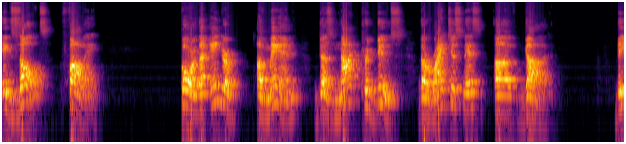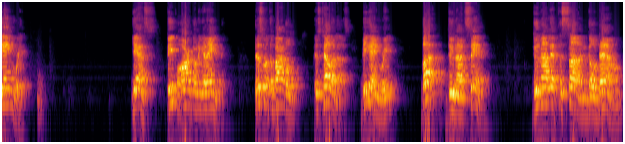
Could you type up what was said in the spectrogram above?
exalts folly. For the anger of man does not produce the righteousness of God. Be angry Yes, people are going to get angry. This is what the Bible is telling us. Be angry, but do not sin. Do not let the sun go down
